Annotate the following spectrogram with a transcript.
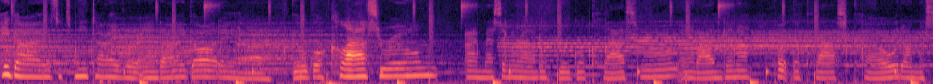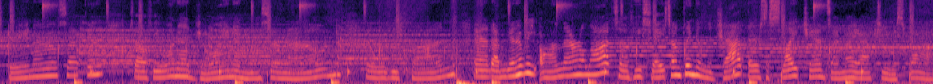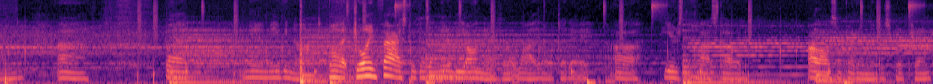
Hey guys, it's me Tyver and I got a uh, Google Classroom. I'm messing around with Google Classroom and I'm gonna put the class code on the screen in a second. So if you wanna join and mess around, it will be fun. And I'm gonna be on there a lot, so if you say something in the chat, there's a slight chance I might actually respond. Uh, but yeah, maybe not. But join fast because I'm gonna be on there for a while today. Uh, here's the class code. I'll also put in the description.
